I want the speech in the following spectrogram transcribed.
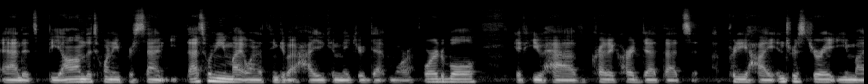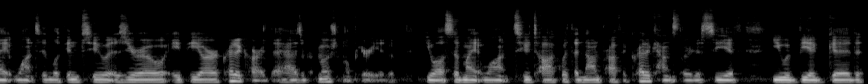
and it's beyond the 20%, that's when you might want to think about how you can make your debt more affordable. If you have credit card debt that's a pretty high interest rate, you might want to look into a zero APR credit card that has a promotional period. You also might want to talk with a nonprofit credit counselor to see if you would be a good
